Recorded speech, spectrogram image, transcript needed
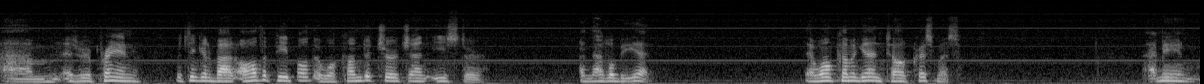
um, as we were praying, we're thinking about all the people that will come to church on Easter, and that'll be it. They won't come again until Christmas. I mean,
